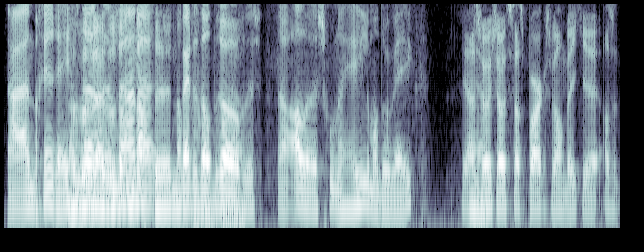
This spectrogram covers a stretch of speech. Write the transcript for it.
Nou, aan het begin regende Het was- het, het en was wel daarna nat, werd het wel grond, droog. Dus nou, alle schoenen helemaal doorweekt. Ja, Ja. sowieso het Stadspark is wel een beetje... Als het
